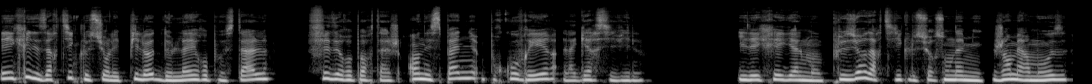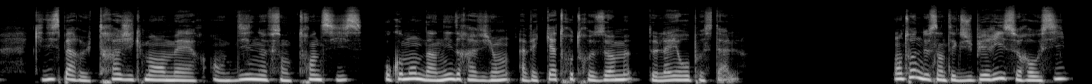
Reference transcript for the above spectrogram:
et écrit des articles sur les pilotes de l'aéropostale, fait des reportages en Espagne pour couvrir la guerre civile. Il écrit également plusieurs articles sur son ami Jean Mermoz, qui disparut tragiquement en mer en 1936 aux commandes d'un hydravion avec quatre autres hommes de l'aéropostale. Antoine de Saint-Exupéry sera aussi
